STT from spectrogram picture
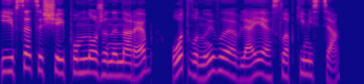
І все це ще й помножене на РЕБ, от воно й виявляє слабкі місця.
